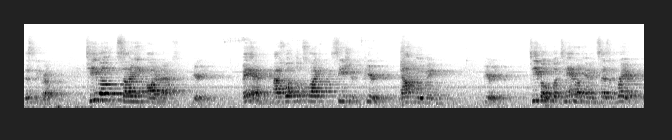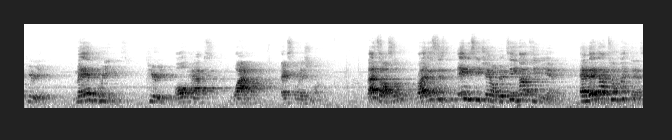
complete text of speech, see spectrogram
This is incredible. Tebow signing autographs, period. Van has what looks like seizures, period. Not moving, period. Tebow puts hand on him and says a prayer, period. Man breathes. Period. All caps. Wow. Exclamation mark. That's awesome, right? This is ABC Channel 15, not TBN. And they got to witness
